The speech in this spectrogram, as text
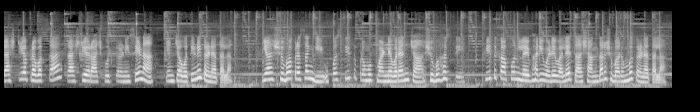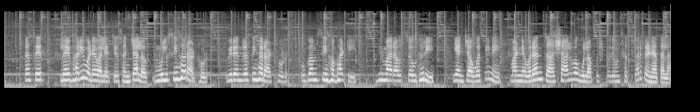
राष्ट्रीय प्रवक्ता राष्ट्रीय राजपूत करणी सेना यांच्या वतीने करण्यात आला. या शुभप्रसंगी उपस्थित प्रमुख मान्यवरांच्या शुभहस्ते फीत कापून लयभारी वडेवाल्याचा शानदार शुभारंभ करण्यात आला. तसेच लयभारी वडेवाल्याचे संचालक मुलसिंह राठोड वीरेंद्रसिंह राठोड उगमसिंह भाटी भीमाराव चौधरी यांच्या वतीने मान्यवरांचा शाल व गुलाबपुष्प देऊन सत्कार करण्यात आला.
